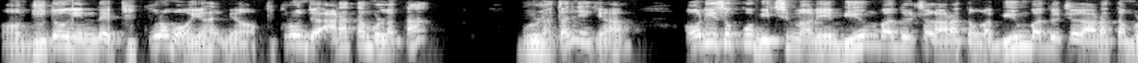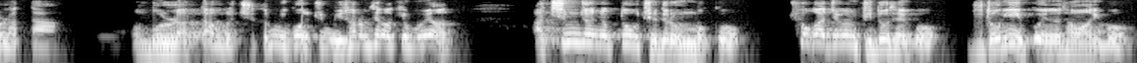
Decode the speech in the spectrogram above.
어 누덕인데 부끄러움 어이 알며 부끄러운 줄 알았다 몰랐다 몰랐단 얘기야 어리석고 미친 말이 미움받을 줄 알았던가 미움받을 줄 알았다 몰랐다 어, 몰랐다 그렇지 그럼 이거 좀 이 사람 생각해 보면 아침 저녁도 제대로 못 먹고 초가집은 비도 새고 누덕이 입고 있는 상황이고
